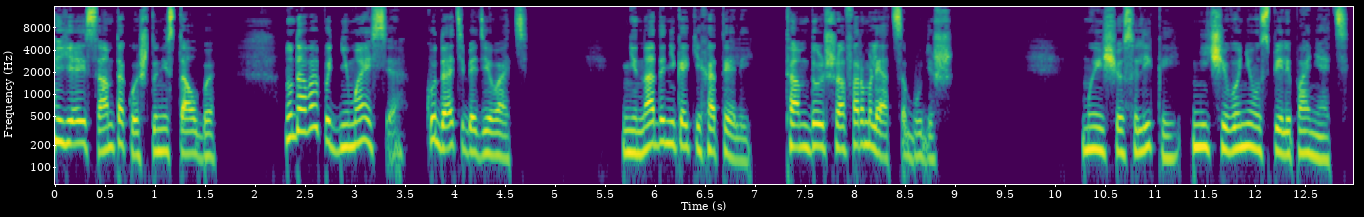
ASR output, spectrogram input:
Я и сам такой, что не стал бы. Ну давай поднимайся, Куда тебя девать? Не надо никаких отелей. Там дольше оформляться будешь. Мы еще с Ликой ничего не успели понять.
